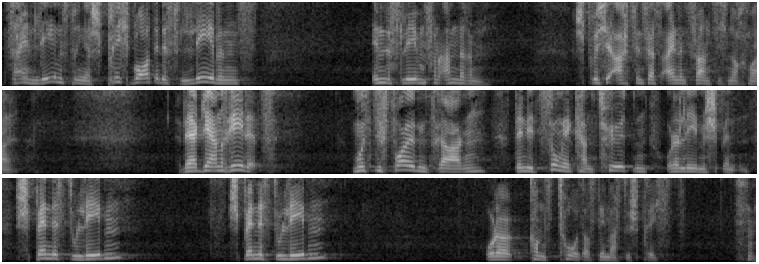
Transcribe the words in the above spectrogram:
Sei ein Lebensbringer. Sprich Worte des Lebens in das Leben von anderen. Sprüche 18, Vers 21 nochmal. Wer gern redet, muss die Folgen tragen, denn die Zunge kann töten oder Leben spenden. Spendest du Leben? Spendest du Leben? Oder kommt Tod aus dem, was du sprichst?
